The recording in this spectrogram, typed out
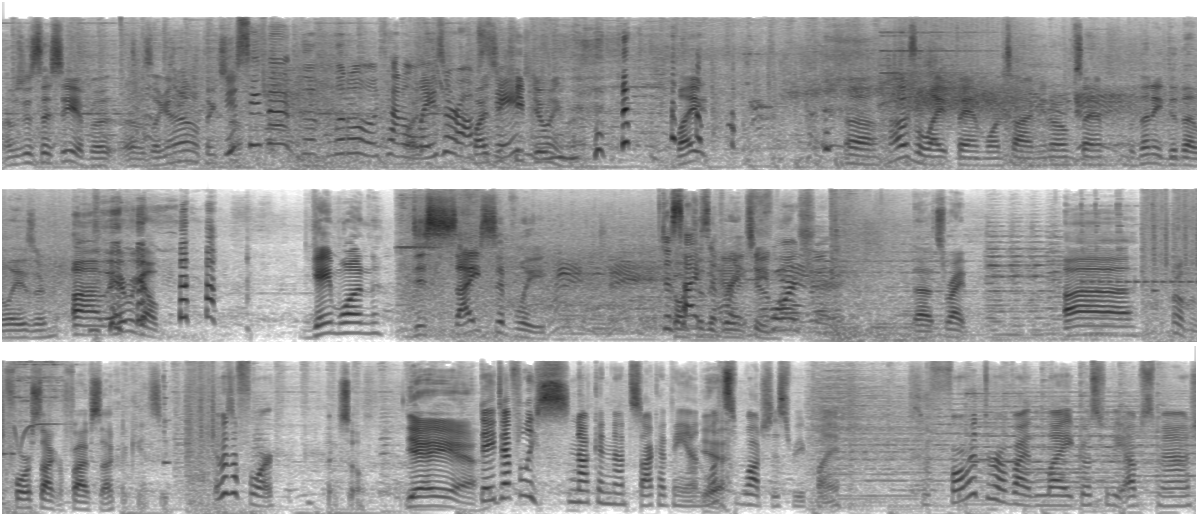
I was gonna say see it, but I was like, I don't think so. Do you see that the little kind of laser off Why does he keep doing that? Light. Uh, I was a light fan one time, you know what I'm saying? But then he did that laser. Uh, here we go. Game one, decisively. Decisively, green team. for sure. That's right. Uh, I don't know if it's four stock or five stock. I can't see. It was a four. I think so. Yeah, yeah, yeah. They definitely snuck in that stock at the end. Yeah. Let's watch this replay. So forward throw by Light goes for the up smash.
